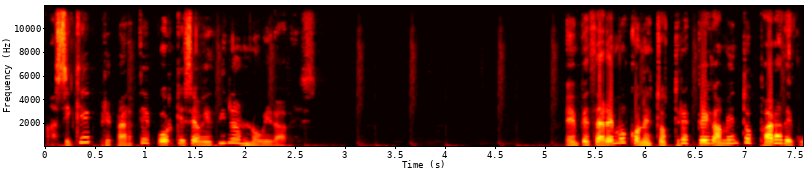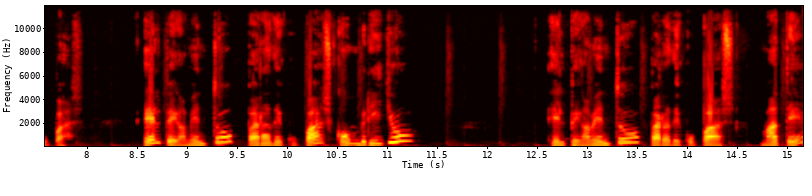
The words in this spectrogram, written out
así que prepárate porque se avecinan novedades. Empezaremos con estos tres pegamentos para decoupage. El pegamento para decoupage con brillo, el pegamento para decoupage mate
